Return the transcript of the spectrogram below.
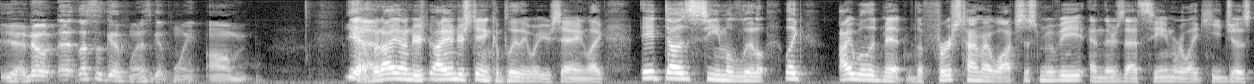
yeah, no, that, that's a good point. That's a good point. Um, Yeah, but I under I understand completely what you're saying. Like it does seem a little like I will admit the first time I watched this movie and there's that scene where like he just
